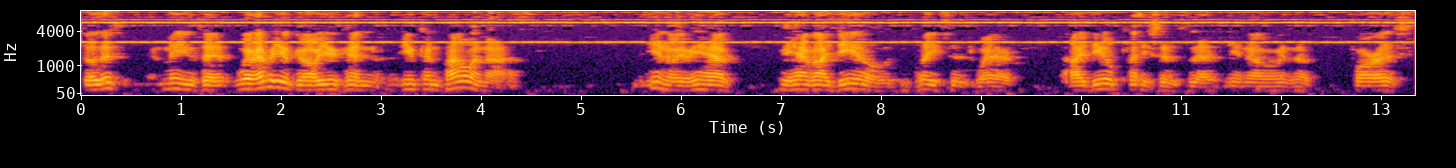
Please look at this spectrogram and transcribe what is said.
So this means that wherever you go, you can, you can bhavana. You know, you have we have ideal places where ideal places that you know in the forest,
